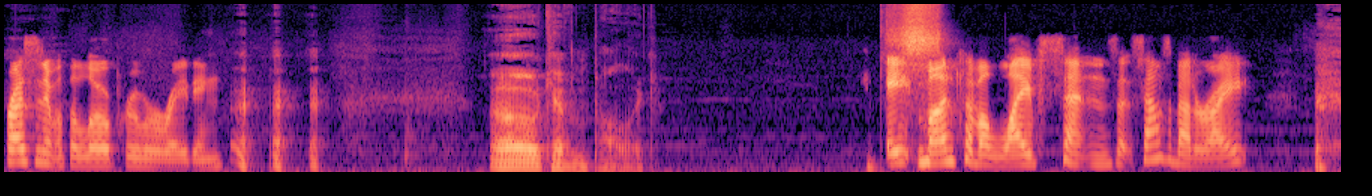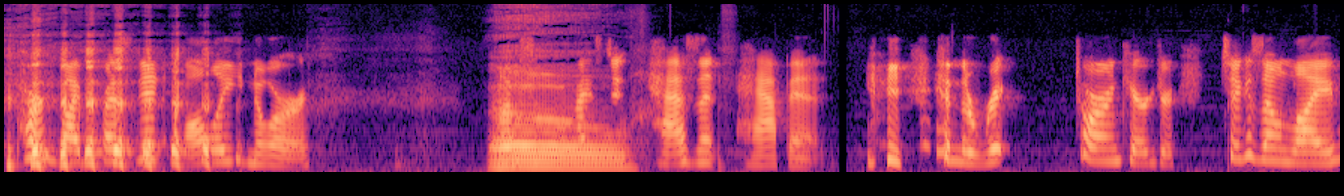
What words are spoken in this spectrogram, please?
president with a low approval rating. Oh, Kevin Pollak. Eight months of a life sentence. That sounds about right. Pardoned by President Ollie North. I'm surprised oh. it Oh, hasn't happened. and the Rip Torn character took his own life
